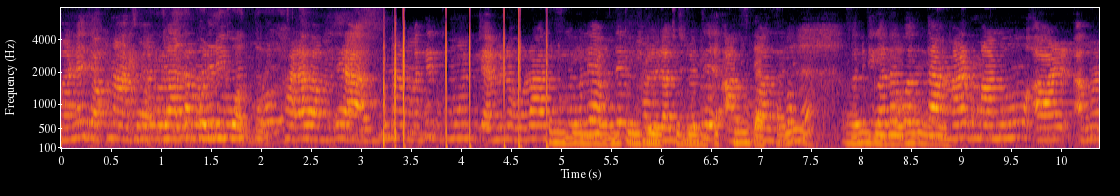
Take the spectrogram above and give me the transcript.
মানে যখন আসবে বলেছিল, মন খারাপ আমাদের আসবে না আমাদের মন মানে ওরা আসবে বলে আমাদের ভালো লাগছিল যে আসব আসব সত্যি কথা বলতে আমার মানু আর আমার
